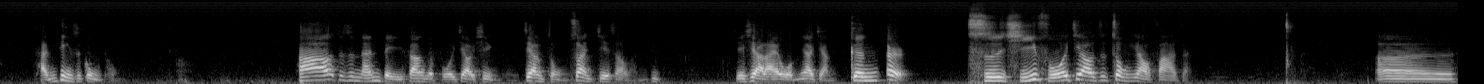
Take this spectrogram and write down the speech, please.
禅定是共同。好，这是南北方的佛教性格，这样总算介绍完毕。接下来我们要讲根二，此其佛教之重要发展。嗯，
